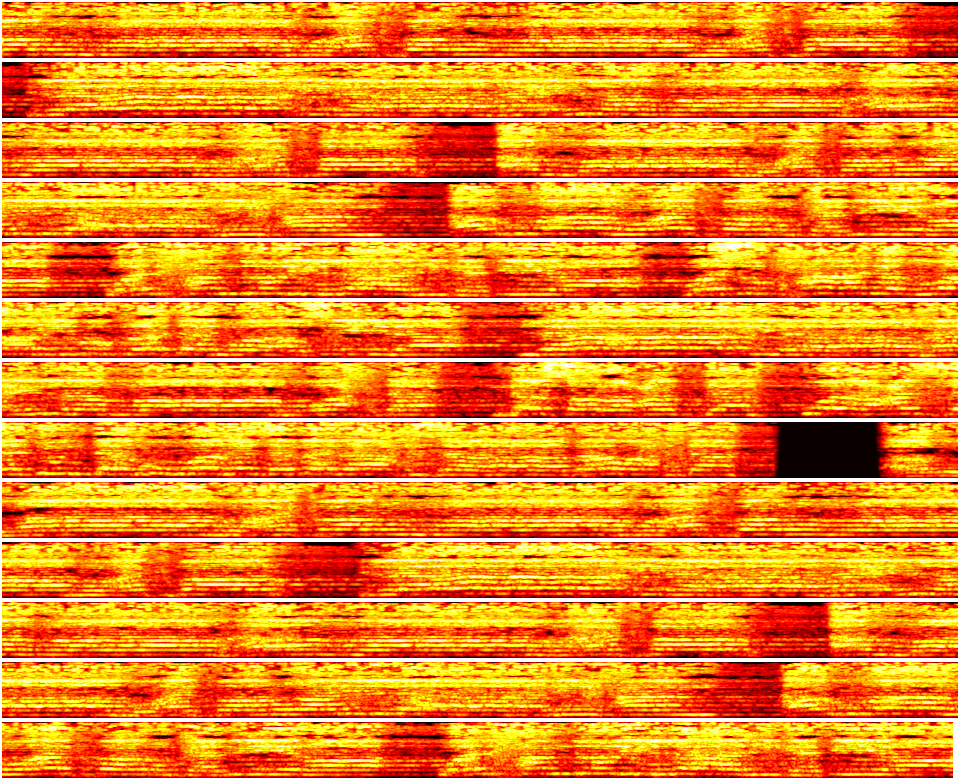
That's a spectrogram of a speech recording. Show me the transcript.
أكبر الله أكبر الله أكبر. لا إله إلا الله. الله أكبر. الله أكبر ولله الحمد. الله أكبر كبيرا. والحمد لله كثيرا. وسبحان الله بكرة وأصيلا. لا وحده نصر عبده وأعز جنده وهزم الأحزاب وحده. الله أكبر الله أكبر الله أكبر. لا إله إلا الله الله أكبر الله أكبر الحمد. الله أكبر كبيرا. والحمد لله كثيرا.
